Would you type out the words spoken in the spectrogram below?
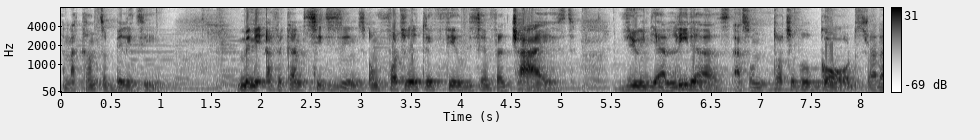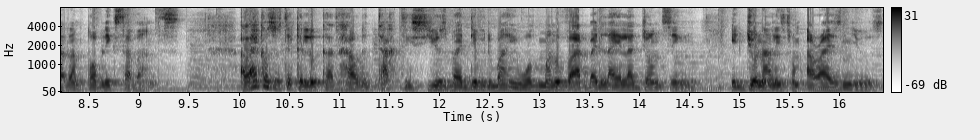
and accountability. Many African citizens unfortunately feel disenfranchised, viewing their leaders as untouchable gods rather than public servants. I'd like us to take a look at how the tactics used by David Umahi was maneuvered by Laila Johnson, a journalist from Arise News,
